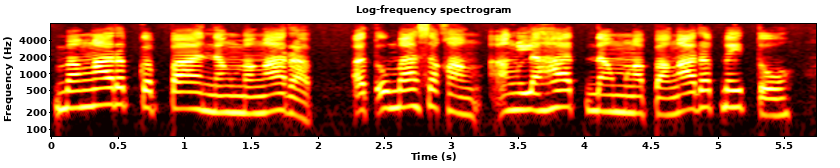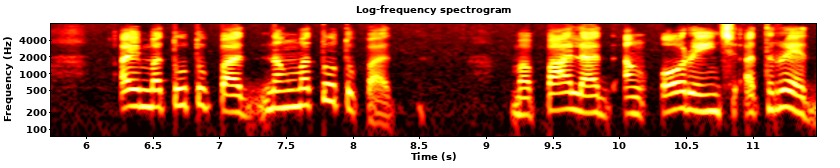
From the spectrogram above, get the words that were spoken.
mangarap ka pa ng mangarap at umasa kang ang lahat ng mga pangarap na ito ay matutupad ng matutupad. Mapalad ang orange at red.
